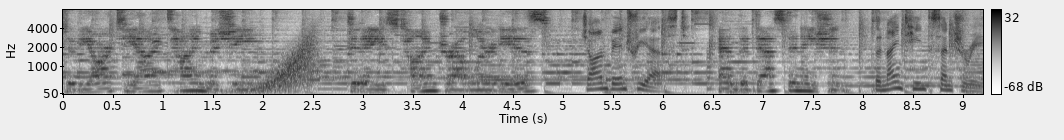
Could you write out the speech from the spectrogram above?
to the RTI Time Machine. Today's time traveler is John Van Trieste, and the destination. the 19th century.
